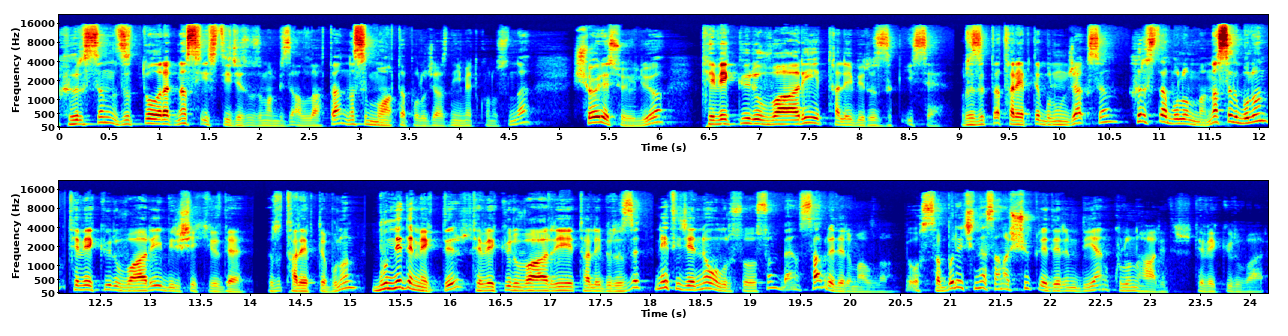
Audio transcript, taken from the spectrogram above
hırsın zıttı olarak nasıl isteyeceğiz o zaman biz Allah'tan? Nasıl muhatap olacağız nimet konusunda? Şöyle söylüyor tevekkülü vari talebi rızık ise rızıkta talepte bulunacaksın. Hırsta bulunma. Nasıl bulun? Tevekkülü vari bir şekilde talepte bulun. Bu ne demektir? Tevekkül vari talebi rızık. Netice ne olursa olsun ben sabrederim Allah'ım. Ve o sabır içinde sana şükrederim diyen kulun halidir. Tevekkül vari.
